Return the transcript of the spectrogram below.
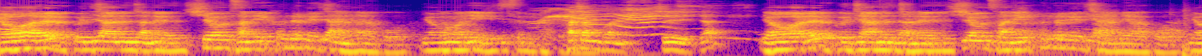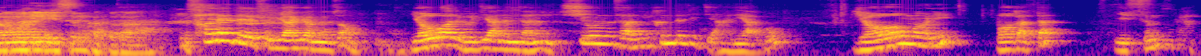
여호와를 의지하는 자는 시온산이 흔들리지 아니하고 영원히 있음 다시 한번 시작 여호와를 의지하는 자는 시온산이 흔들리지 아니하고 영원히 있음 같도다. 산에 대해서 이야기하면서 여호와를 의지하는 자는 시온산이 흔들리지 아니하고 영원히 뭐 같다? 있음 같도다.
